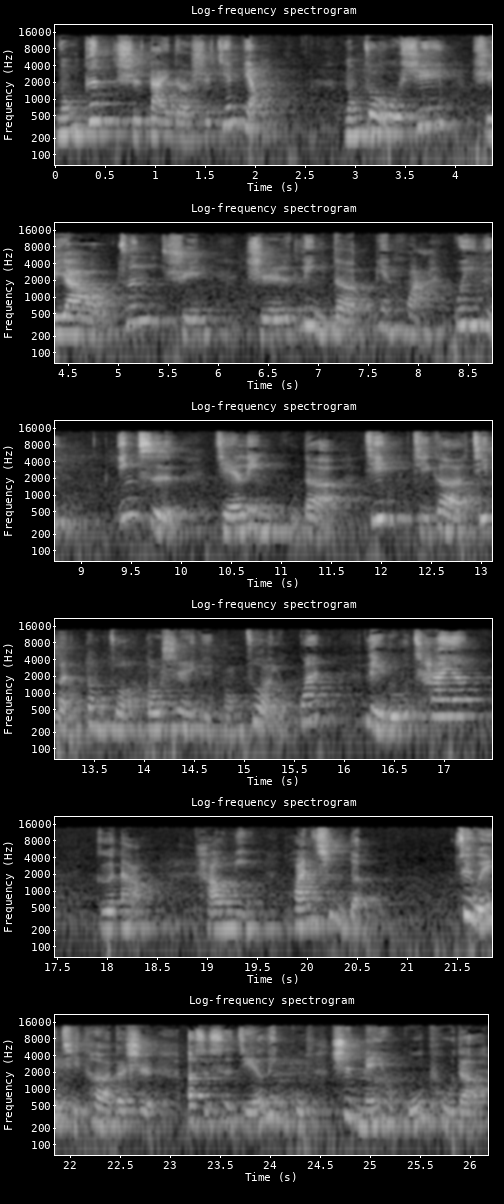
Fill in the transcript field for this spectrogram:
农耕时代的时间表，农作物需需要遵循时令的变化规律，因此节令鼓的基几个基本动作都是与农作有关，例如插秧、割稻、淘米、欢庆等。最为奇特的是，二十四节令鼓是没有鼓谱的。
